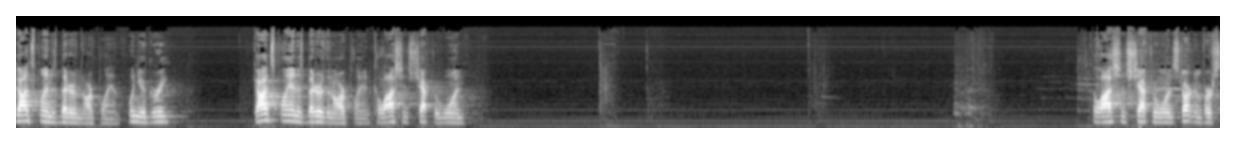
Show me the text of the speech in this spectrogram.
God's plan is better than our plan. Wouldn't you agree? God's plan is better than our plan. Colossians chapter 1. Colossians chapter 1, starting in verse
